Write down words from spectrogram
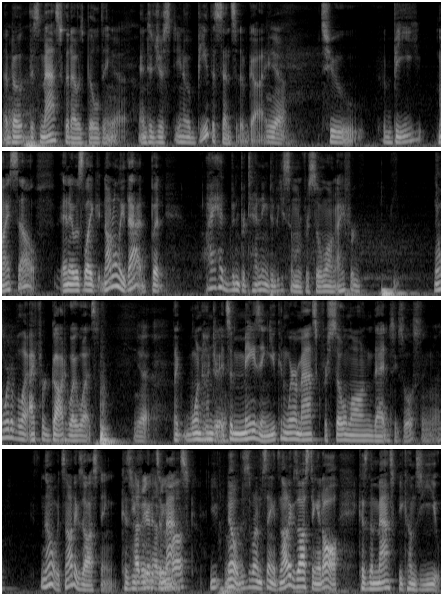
Yeah, about yeah. this mask that I was building Yeah. and to just, you know, be the sensitive guy. yeah, to be myself. And it was like not only that, but I had been pretending to be someone for so long. I for no word of a lie, I forgot who I was. yeah. Like 100. Okay. It's amazing. You can wear a mask for so long that It's exhausting, man. no, it's not exhausting because you Having- forget it's a having a mask. mask? You no, this is what I'm saying. It's not exhausting at all because the mask becomes you.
